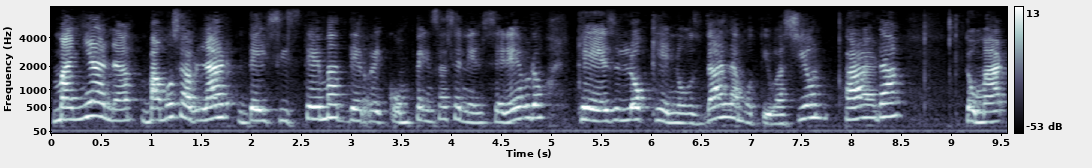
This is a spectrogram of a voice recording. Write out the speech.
mañana vamos a hablar del sistema de recompensas en el cerebro, que es lo que nos da la motivación para tomar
